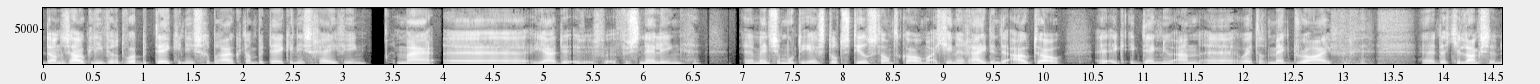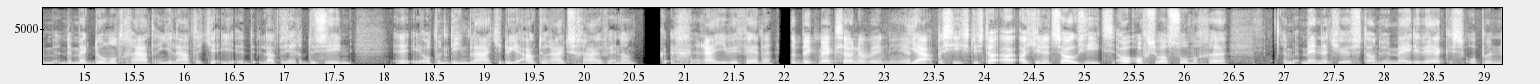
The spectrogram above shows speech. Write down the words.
Dan zou ik liever het woord betekenis gebruiken dan betekenisgeving. Maar uh, ja, de, versnelling uh, mensen moeten eerst tot stilstand komen. Als je in een rijdende auto, uh, ik, ik, denk nu aan, uh, hoe heet dat, McDrive. dat je langs de McDonald's gaat en je laat het je, je laten we zeggen, de zin op een dienblaadje door je auto uitschuiven en dan rij je weer verder. De Big Mac zo naar binnen. Ja, ja precies. Dus dat, als je het zo ziet, of zoals sommige managers dan hun medewerkers op een,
